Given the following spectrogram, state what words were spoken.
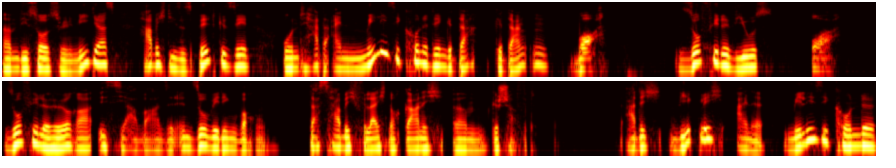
ähm, die Social Medias, habe ich dieses Bild gesehen und hatte eine Millisekunde den Geda Gedanken, boah, so viele Views, boah, so viele Hörer ist ja Wahnsinn in so wenigen Wochen. Das habe ich vielleicht noch gar nicht ähm, geschafft. Da hatte ich wirklich eine Millisekunde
